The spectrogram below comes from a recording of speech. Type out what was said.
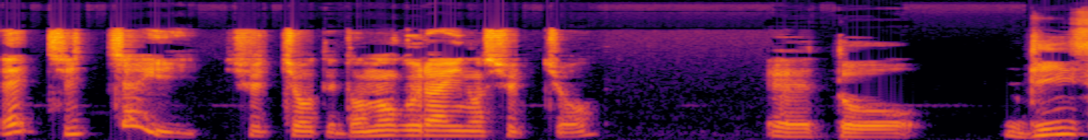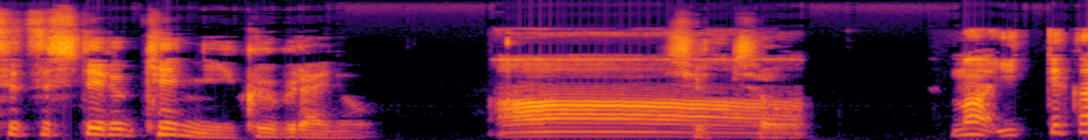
え、ちっちゃい出張ってどのぐらいの出張？えっ、と、隣接してる県に行くぐらいのあー。出張。まあ、行って帰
